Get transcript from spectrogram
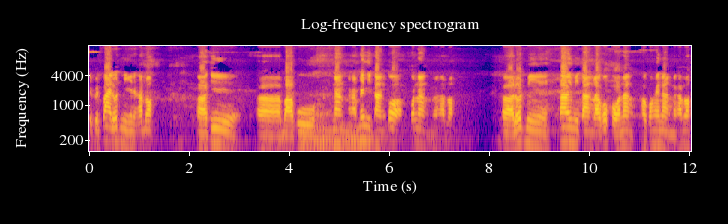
จะเป็นป้ายรถมล์นะครับเนาะที่อ่าบาภูนั่งนะครับ ไม่มีตังก็ก็นั่งนะครับเนาะรถมีถ้าไม่มีตังเราก็ขอนั่ง เขาก็ให้นั่งนะครับเนาะ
